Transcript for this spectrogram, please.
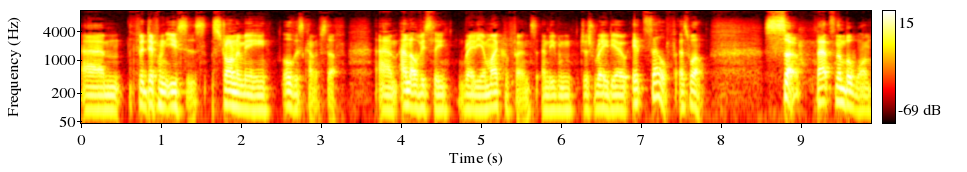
um, for different uses, astronomy, all this kind of stuff, um, and obviously radio microphones and even just radio itself as well. So that's number one.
